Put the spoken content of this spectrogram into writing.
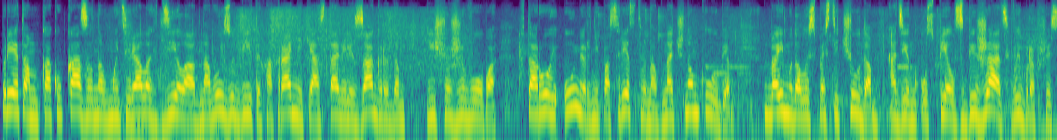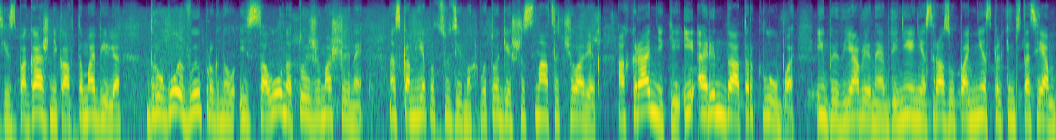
При этом, как указано в материалах дела, одного из убитых охранники оставили за городом еще живого. Второй умер непосредственно в ночном клубе. Двоим удалось спасти чудо. Один успел сбежать, выбравшись из багажника автомобиля. Другой выпрыгнул из салона той же машины. На скамье подсудимых в итоге 16 человек. Охранники и арендатор клуба. Им предъявлены обвинения сразу по нескольким статьям.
